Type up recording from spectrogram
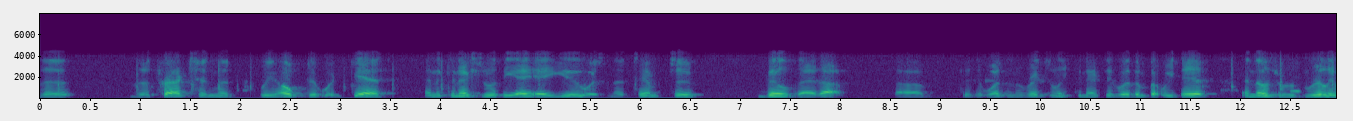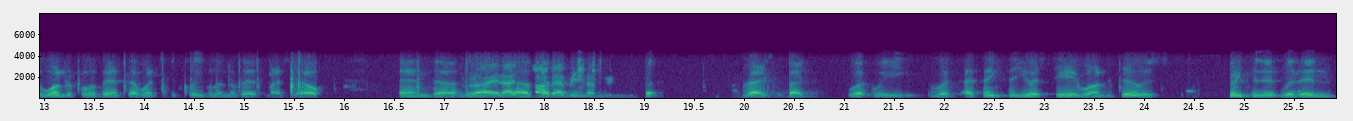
the the traction that we hoped it would get, and the connection with the AAU was an attempt to build that up because it wasn't originally connected with them, but we did, and those were really wonderful events. I went to the Cleveland event myself, and uh, right, I uh, thought but, I remembered. But, right, but what we what I think the USTA wanted to do is strengthen it within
